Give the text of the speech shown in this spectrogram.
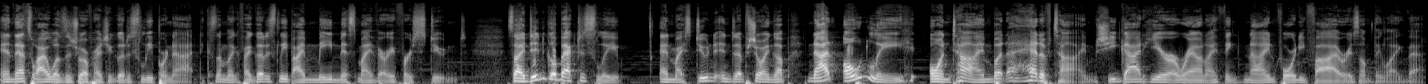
and that's why I wasn't sure if I should go to sleep or not. Because I'm like, if I go to sleep, I may miss my very first student. So I didn't go back to sleep. And my student ended up showing up not only on time, but ahead of time. She got here around, I think, 945 or something like that.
